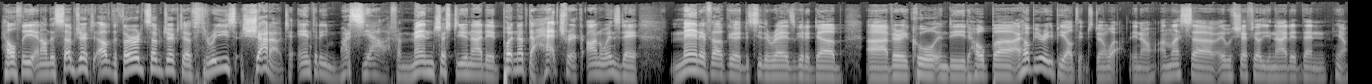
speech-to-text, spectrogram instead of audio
healthy. And on the subject of the third subject of threes, shout out to Anthony Martial from Manchester United, putting up the hat trick on Wednesday man, it felt good to see the Reds get a dub. Uh, very cool indeed. Hope uh, I hope your EPL team's doing well. You know, unless uh, it was Sheffield United, then you know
